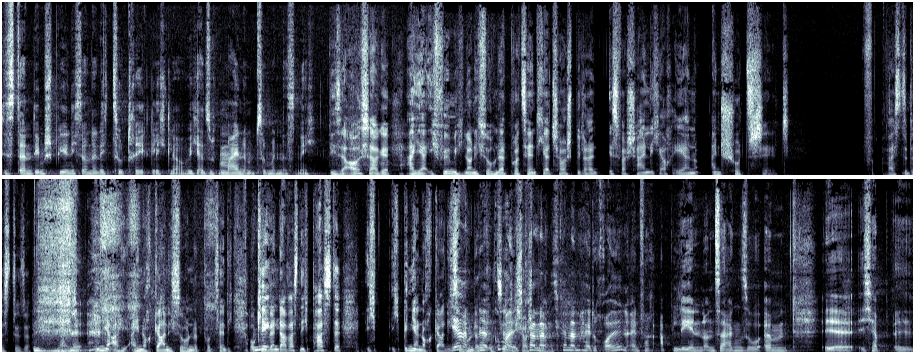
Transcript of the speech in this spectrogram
ist dann dem Spiel nicht sonderlich zuträglich, glaube ich. Also meinem zumindest nicht. Diese Aussage, ah ja, ich fühle mich noch nicht so hundertprozentig als Schauspielerin, ist wahrscheinlich auch eher ein Schutzschild. Weißt du, dass du so, ja, ich bin ja eigentlich noch gar nicht so hundertprozentig. Okay, nee. wenn da was nicht passte, ich, ich bin ja noch gar nicht ja, so hundertprozentig ich, kann, ich kann dann halt Rollen einfach ablehnen und sagen so, ähm, äh, ich habe, äh,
